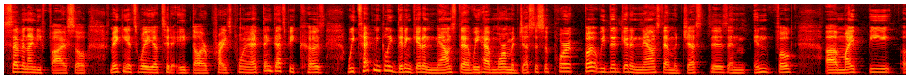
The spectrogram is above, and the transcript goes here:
795 so making its way up to the eight dollar price point i think that's because we technically didn't get announced that we have more magistus support but we did get announced that magistus and invoked uh, might be uh,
